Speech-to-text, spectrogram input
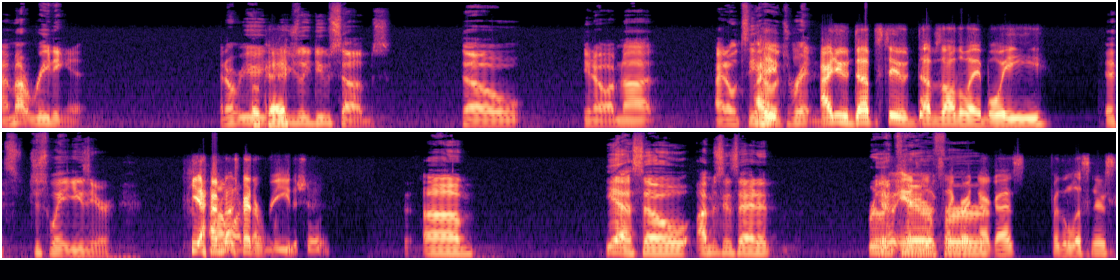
I'm not reading it. I don't u- Okay. usually do subs, so you know I'm not. I don't see how do- it's written. I do dubs too. Dubs all the way, boy. It's just way easier. Yeah, I I'm don't trying to read. Shit. Um. Yeah, so I'm just gonna say I didn't really you know what care Andrew looks for. like right now, guys? For the listeners,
